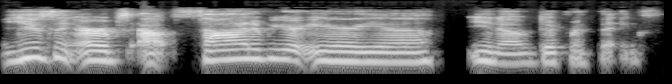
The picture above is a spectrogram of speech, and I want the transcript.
using herbs outside of your area, you know, different things.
